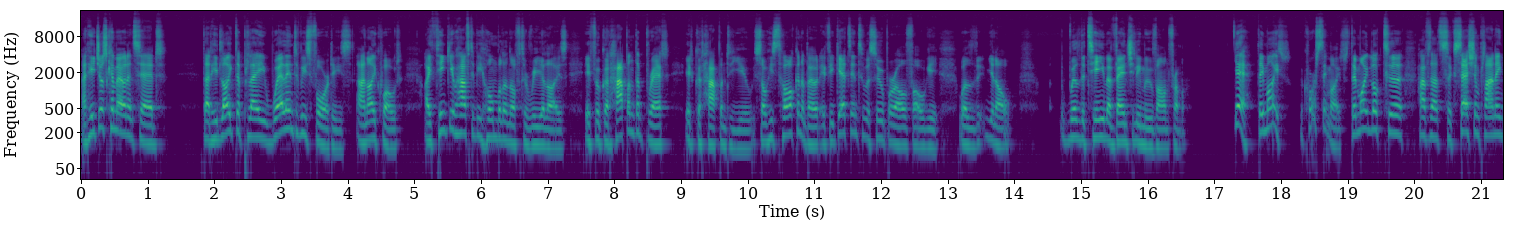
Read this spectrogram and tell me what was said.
and he just came out and said that he'd like to play well into his 40s, and I quote, I think you have to be humble enough to realize if it could happen to Brett, it could happen to you. So he's talking about if he gets into a super old fogey, well, you know, will the team eventually move on from him? Yeah, they might. Of course they might. They might look to have that succession planning.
